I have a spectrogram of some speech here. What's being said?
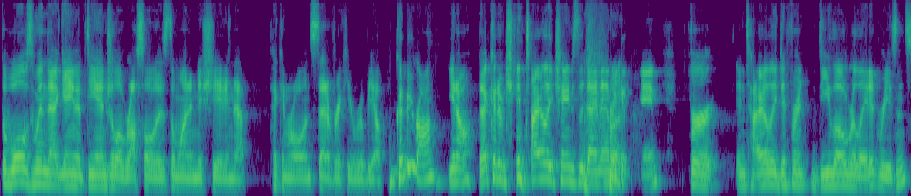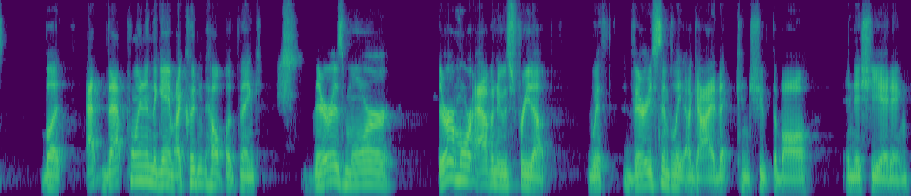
the Wolves win that game if D'Angelo Russell is the one initiating that pick and roll instead of Ricky Rubio. Could be wrong. You know, that could have entirely changed the dynamic Right. of the game for entirely different D-Lo related reasons. But at that point in the game, I couldn't help but think there is more, there are more avenues freed up with very simply a guy that can shoot the ball, initiating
